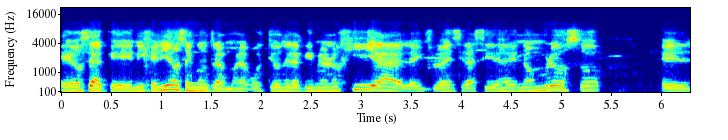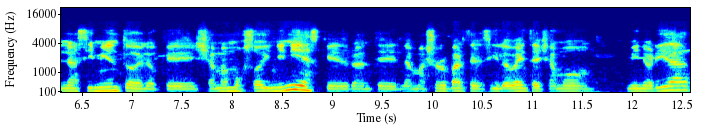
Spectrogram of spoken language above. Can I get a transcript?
Eh, o sea que en ingenieros encontramos la cuestión de la criminología, la influencia de las ideas de Nombroso, el nacimiento de lo que llamamos hoy niñez, que durante la mayor parte del siglo XX llamó minoridad,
